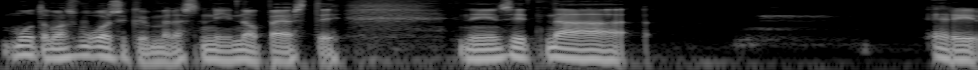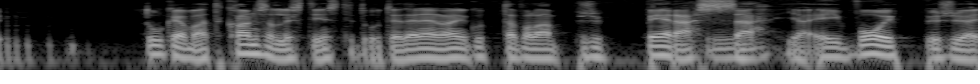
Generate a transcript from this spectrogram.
muutamassa vuosikymmenessä niin nopeasti, niin sitten nämä eri tukevat kansalliset instituutiot enää niin kuin tavallaan pysy perässä mm. ja ei voi pysyä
